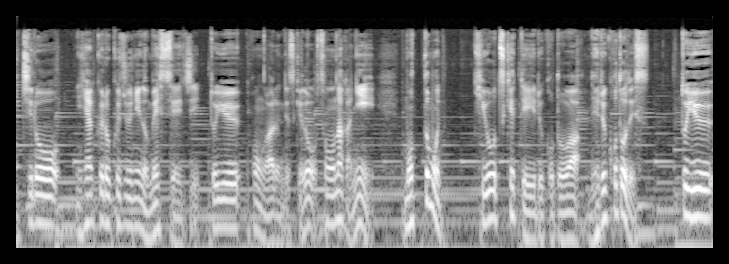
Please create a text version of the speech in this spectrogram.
イチロー262のメッセージ」という本があるんですけどその中に最も気をつけていることは寝ることですという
